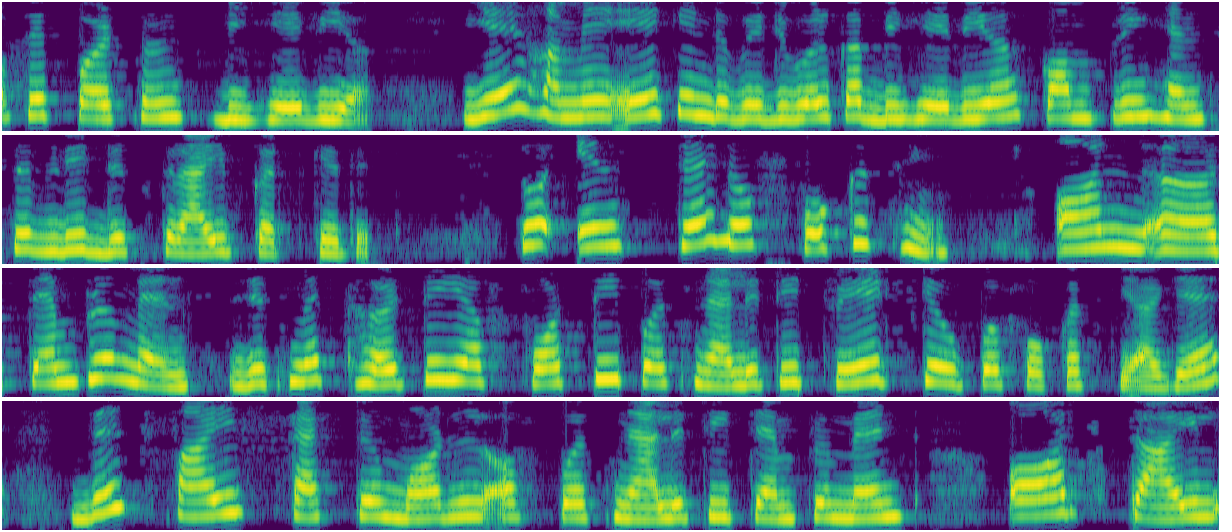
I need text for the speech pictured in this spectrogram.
of a person's behaviour یہ ہمیں ایک انڈیویجل کا بہیویئر کمپریہلی ڈسکرائب کر کے دیتے so instead of focusing on temperaments جس میں تھرٹی یا فورٹی پرسنالٹی ٹریڈس کے اوپر فوکس کیا گیا ہے model of personality temperament or style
